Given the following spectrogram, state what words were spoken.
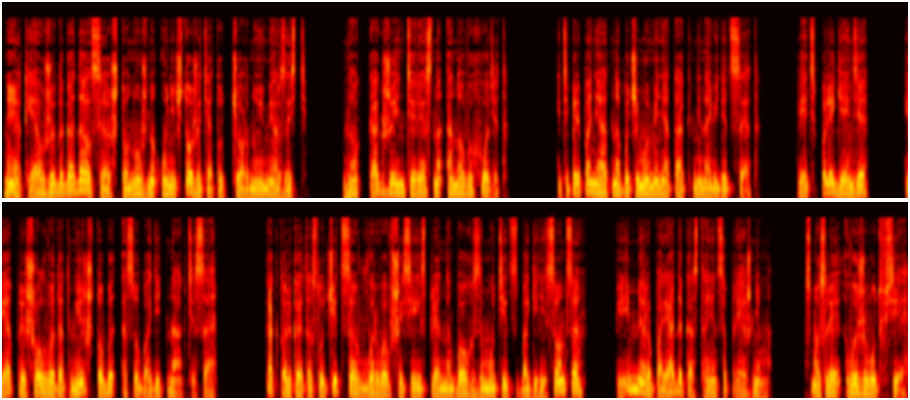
Нет, я уже догадался, что нужно уничтожить эту черную мерзость. Но как же интересно оно выходит. И теперь понятно, почему меня так ненавидит Сет. Ведь, по легенде, я пришел в этот мир, чтобы освободить Нактиса. Как только это случится, вырвавшийся из плена бог замутит с богиней солнца, и миропорядок останется прежним. В смысле, выживут все.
